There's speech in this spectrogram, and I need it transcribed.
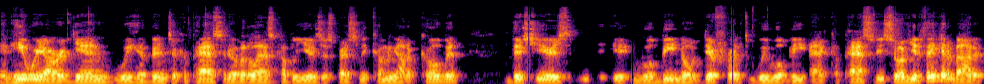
and here we are again. We have been to capacity over the last couple of years, especially coming out of COVID. This year's it will be no different. We will be at capacity. So if you're thinking about it,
